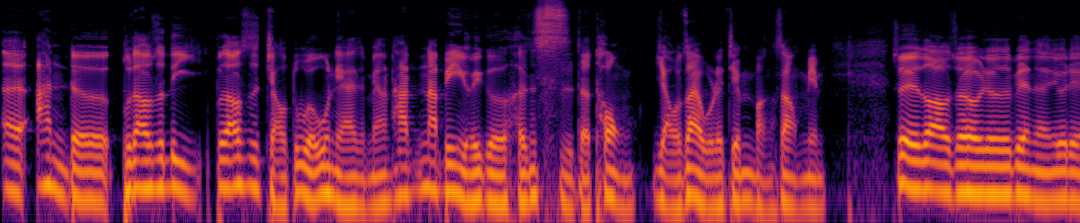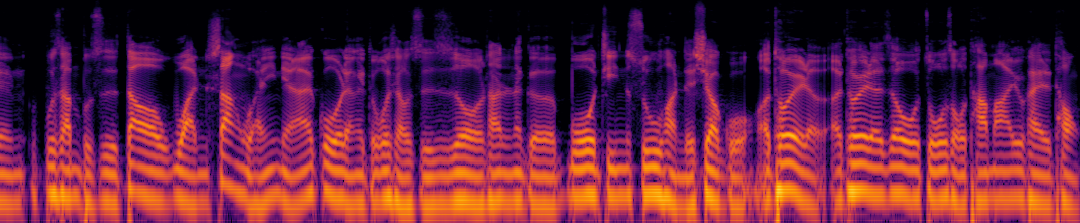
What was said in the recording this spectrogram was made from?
呃，按的不知道是力，不知道是角度的问题还是怎么样，他那边有一个很死的痛咬在我的肩膀上面，所以到最后就是变成有点不三不四。到晚上晚一点，还过两个多小时之后，他的那个拨筋舒缓的效果啊退了，啊退了之后，我左手他妈又开始痛，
